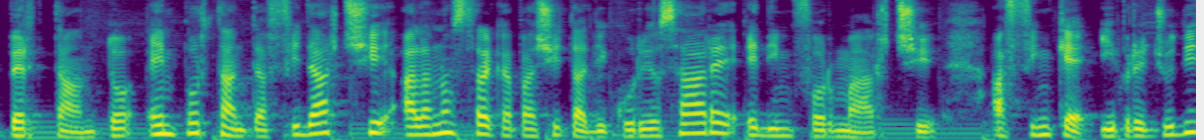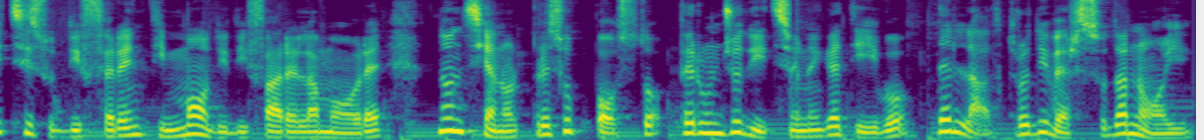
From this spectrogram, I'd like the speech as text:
Pertanto è importante affidarci alla nostra capacità di curiosare ed informarci, affinché i pregiudizi su differenti modi di fare l'amore non siano il presupposto per un giudizio negativo dell'altro diverso da noi.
